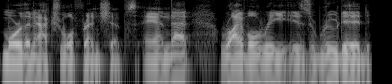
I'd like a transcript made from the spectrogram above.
more than actual friendships. And that rivalry is rooted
